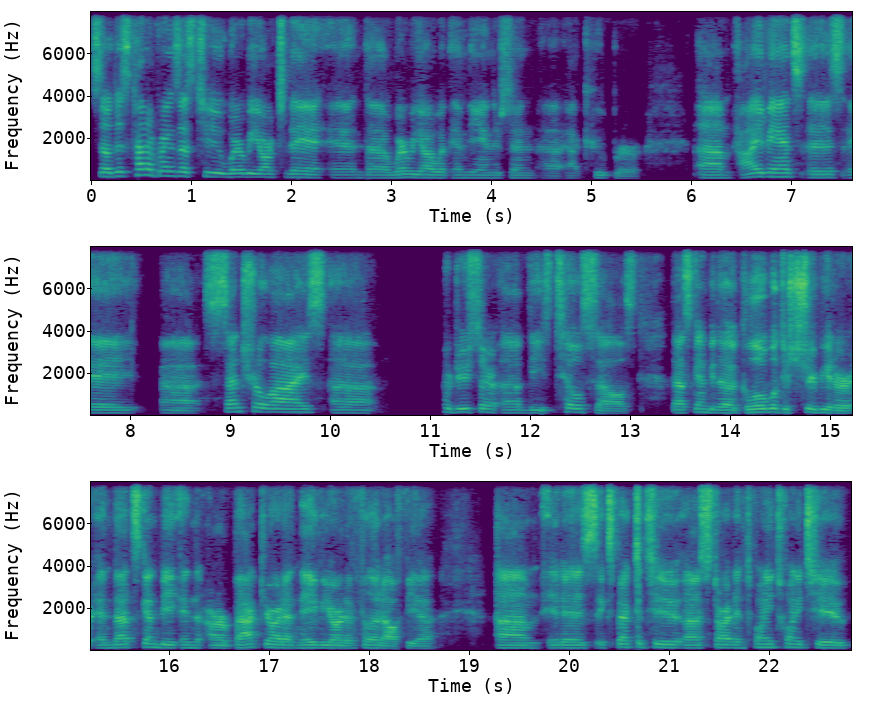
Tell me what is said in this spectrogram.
So this kind of brings us to where we are today and uh, where we are with MD Anderson uh, at Cooper. Um, is a uh, centralized uh, producer of these TIL cells that's going to be the global distributor, and that's going to be in our backyard at Navy Yard in Philadelphia. Um, it is expected to uh, start in 2022,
